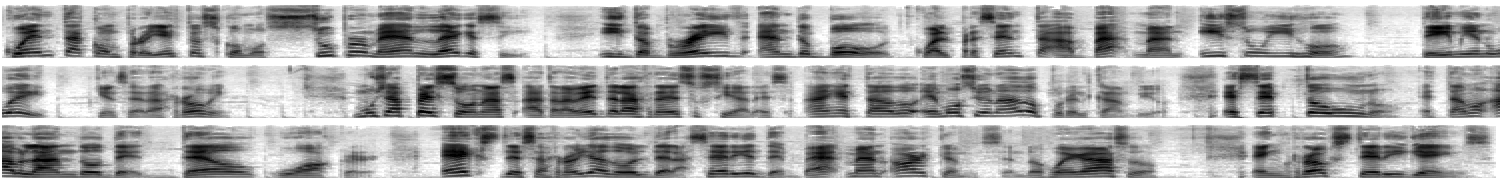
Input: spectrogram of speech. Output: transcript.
cuenta con proyectos como Superman Legacy, y The Brave and the Bold, cual presenta a Batman y su hijo Damian Wade, quien será Robin. Muchas personas a través de las redes sociales han estado emocionados por el cambio, excepto uno. Estamos hablando de Dell Walker, ex desarrollador de la serie de Batman Arkham, siendo juegazo, en Rocksteady Games.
